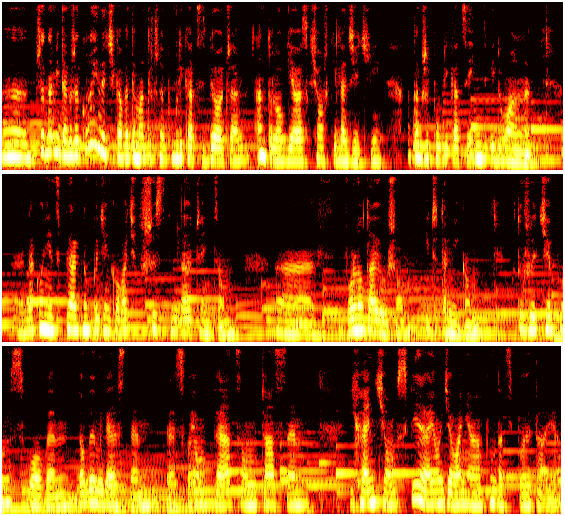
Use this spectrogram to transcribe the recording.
E, przed nami także kolejne ciekawe tematyczne publikacje zbiorcze, antologie oraz książki dla dzieci, a także publikacje indywidualne. Na koniec pragnę podziękować wszystkim darczyńcom, E, wolontariuszom i czytelnikom, którzy ciepłym słowem, dobrym gestem, e, swoją pracą, czasem i chęcią wspierają działania Fundacji Poetaria.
